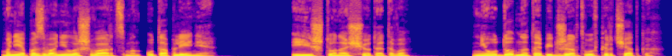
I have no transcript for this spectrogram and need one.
Мне позвонила Шварцман, утопление. И что насчет этого? Неудобно топить жертву в перчатках.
